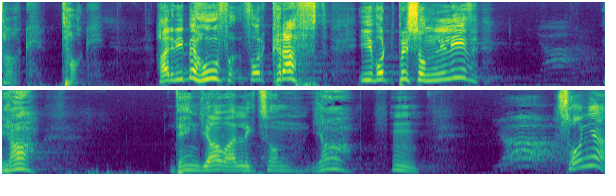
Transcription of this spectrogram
Takk. Takk. Har vi behov for kraft i vårt personlige liv? Ja. Den ja var litt sånn Ja. Mm. Sånn, ja.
